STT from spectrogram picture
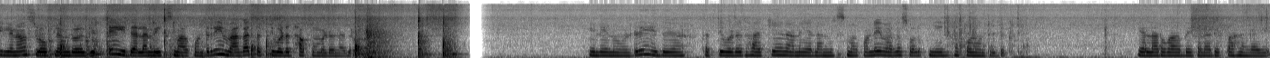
ಇಲ್ಲಿ ನಾವು ಸ್ಲೋ ಫ್ಲೇಮ್ದೊಳಗೆ ಇಟ್ಟೆ ಇದೆಲ್ಲ ಮಿಕ್ಸ್ ಮಾಡ್ಕೊಂಡ್ರಿ. ಇವಾಗ ತತ್ತಿ ಒಡೆದು ಹಾಕೊಂಡ್ಬಿಡೋಣ ಅದ್ರ ಇಲ್ಲಿ ನೋಡ್ರಿ, ಇದು ತತ್ತಿ ಒಡೆದು ಹಾಕಿ ನಾನು ಎಲ್ಲ ಮಿಕ್ಸ್ ಮಾಡ್ಕೊಂಡೆ. ಇವಾಗ ಸ್ವಲ್ಪ ನೀರು ಹಾಕೊಂಡ್ರಿ ಇದಕ್ಕೆ. ಎಲ್ಲರಿಗೂ ಆಗ್ಬೇಕಲ್ಲ ರೀಪ್ಪ ಹಾಗಾಗಿ.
